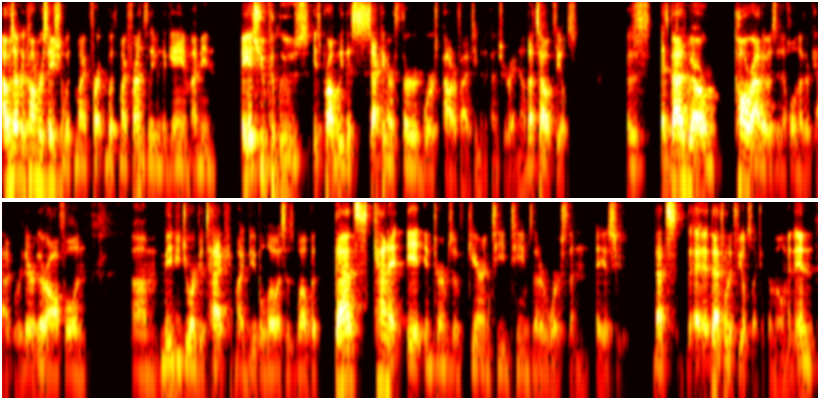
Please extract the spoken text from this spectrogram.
I was having a conversation with my fr- with my friends leaving the game. I mean, ASU could lose is probably the second or third worst Power Five team in the country right now. That's how it feels. As as bad as we are, Colorado is in a whole other category. They're they're awful, and um, maybe Georgia Tech might be below us as well. But that's kind of it in terms of guaranteed teams that are worse than ASU. That's that's what it feels like at the moment, and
